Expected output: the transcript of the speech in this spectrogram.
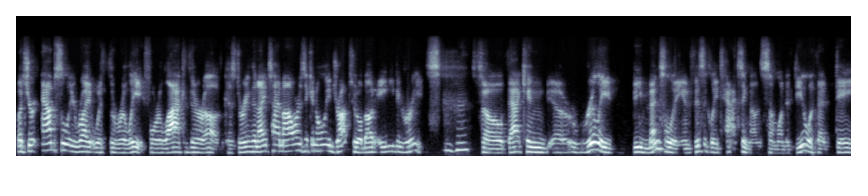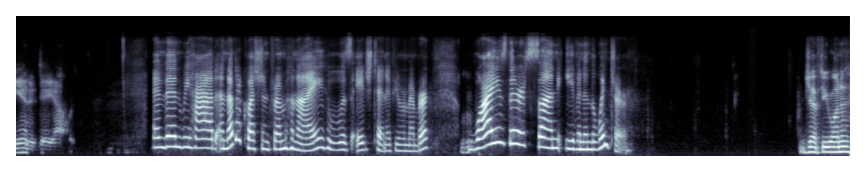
But you're absolutely right with the relief or lack thereof, because during the nighttime hours, it can only drop to about 80 degrees. Mm-hmm. So that can uh, really be mentally and physically taxing on someone to deal with that day in and day out. And then we had another question from Hanai, who was age 10, if you remember. Mm-hmm. Why is there sun even in the winter? Jeff, do you want to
